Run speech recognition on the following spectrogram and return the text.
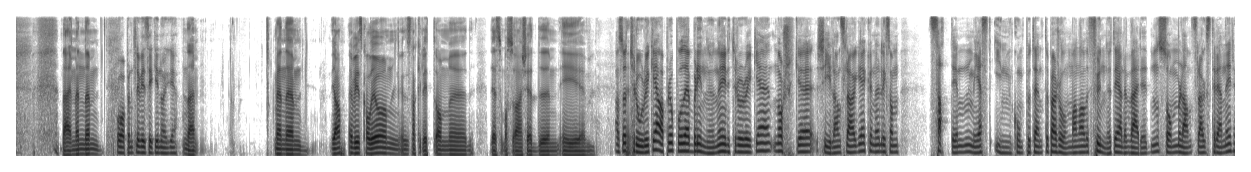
Nei, men um, Forhåpentligvis ikke i Norge. Nei. Men um, ja, vi skal jo um, snakke litt om uh, det som også har skjedd um, i um, Altså, tror du ikke, Apropos det blindhunder, tror du ikke norske skilandslaget kunne liksom satt inn den mest inkompetente personen man hadde funnet i hele verden som landslagstrener,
